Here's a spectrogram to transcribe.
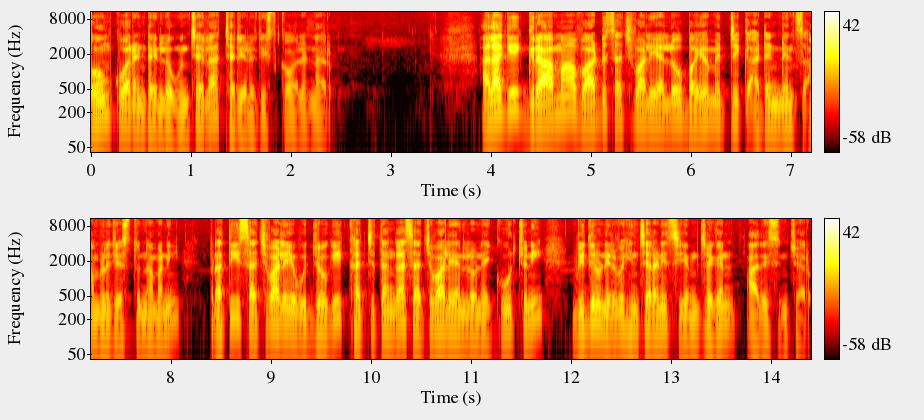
హోమ్ క్వారంటైన్లో ఉంచేలా చర్యలు తీసుకోవాలన్నారు. అలాగే గ్రామ వార్డు సచివాలయాల్లో బయోమెట్రిక్ అటెండెన్స్ అమలు చేస్తున్నామని ప్రతి సచివాలయ ఉద్యోగి ఖచ్చితంగా సచివాలయంలోనే కూర్చుని విధులు నిర్వహించాలని సీఎం జగన్ ఆదేశించారు.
